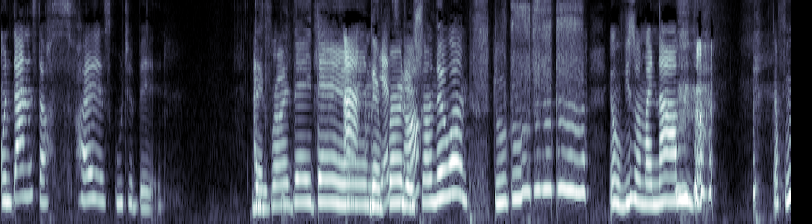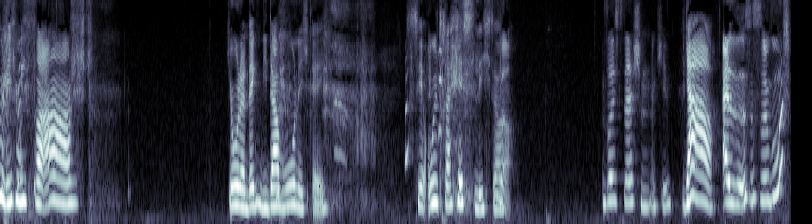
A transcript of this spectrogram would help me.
Und dann ist doch voll das gute Bild. The Also- Friday Ah, then, und the jetzt Friday noch? Sunday one. Du, du, du, du, du. Junge, wie soll mein Namen? da fühle ich mich verarscht. Jo, dann denken die, da wohne ich, ey. Ist ja ultra hässlich da. So. Soll ich löschen? Okay. Ja. Also, ist es so gut?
